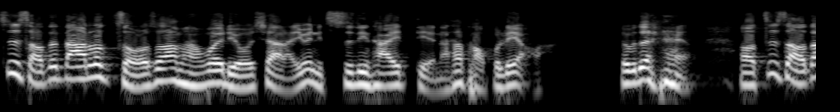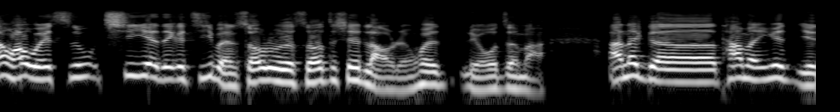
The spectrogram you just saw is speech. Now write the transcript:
至少在大家都走的时候，他们还会留下来，因为你吃定他一点啊，他跑不了，对不对？哦，至少当我要维持企业的一个基本收入的时候，这些老人会留着嘛？啊，那个他们因为也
